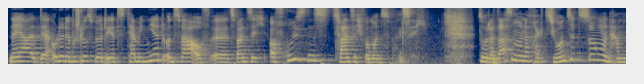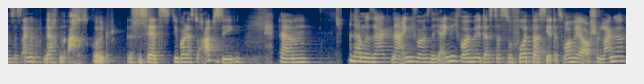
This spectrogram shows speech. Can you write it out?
naja, der, oder der Beschluss wird jetzt terminiert und zwar auf, äh, 20, auf frühestens 2025. So, dann saßen wir in der Fraktionssitzung und haben uns das angeguckt und dachten, ach gut, das ist jetzt, die wollen das doch absägen. Ähm, und haben gesagt, na, eigentlich wollen wir es nicht. Eigentlich wollen wir, dass das sofort passiert. Das wollen wir ja auch schon lange.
